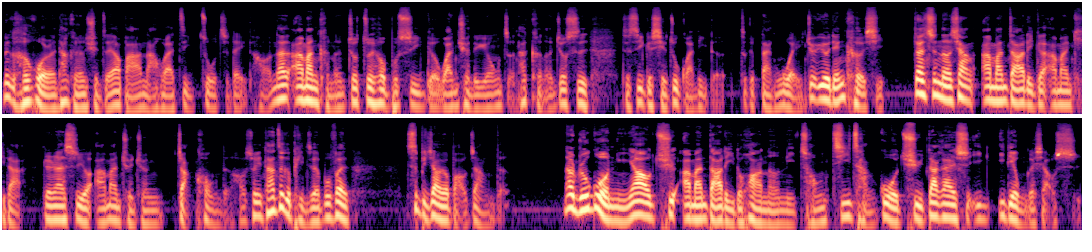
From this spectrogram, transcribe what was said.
那个合伙人他可能选择要把它拿回来自己做之类的哈，那阿曼可能就最后不是一个完全的拥有者，他可能就是只是一个协助管理的这个单位，就有点可惜。但是呢，像阿曼达里跟阿曼 Kida 仍然是由阿曼全权掌控的，好，所以它这个品质的部分是比较有保障的。那如果你要去阿曼达里的话呢，你从机场过去大概是一一点五个小时。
